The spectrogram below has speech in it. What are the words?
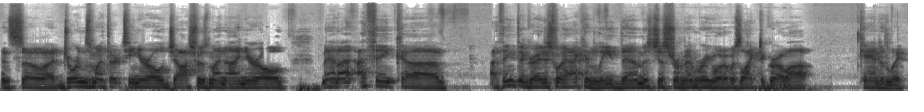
And so uh, Jordan's my 13 year old, Joshua's my nine year old. Man, I, I think uh, I think the greatest way I can lead them is just remembering what it was like to grow up. Candidly,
